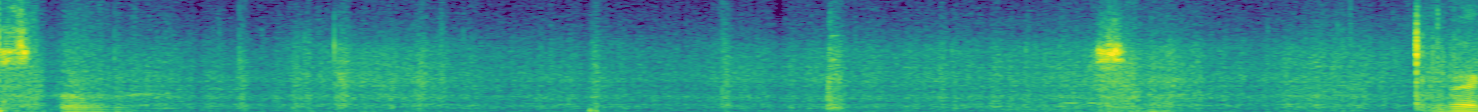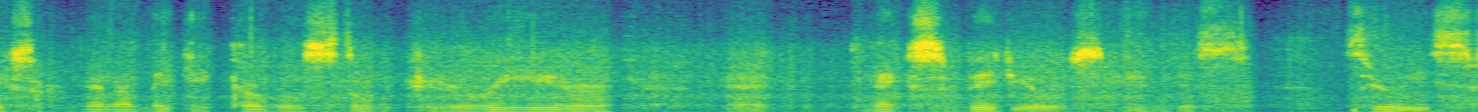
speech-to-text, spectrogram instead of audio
So So next I'm gonna make a cobblestone generator and next videos in this series.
